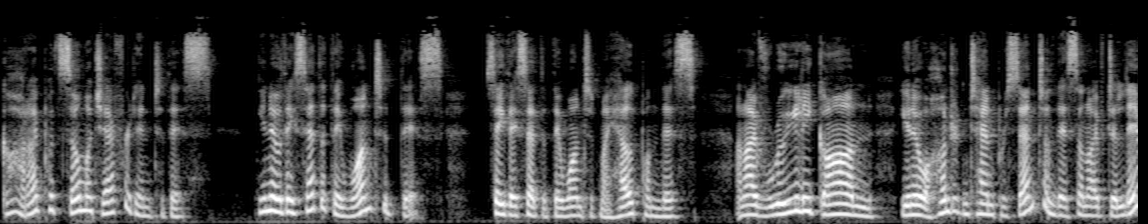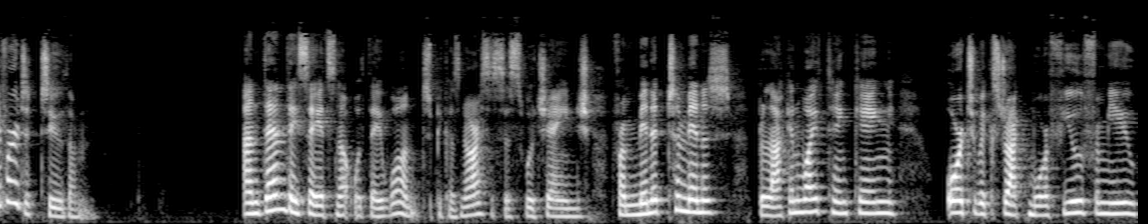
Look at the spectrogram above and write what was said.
God, I put so much effort into this. You know, they said that they wanted this. Say they said that they wanted my help on this. And I've really gone, you know, 110% on this and I've delivered it to them. And then they say it's not what they want because narcissists will change from minute to minute, black and white thinking, or to extract more fuel from you,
